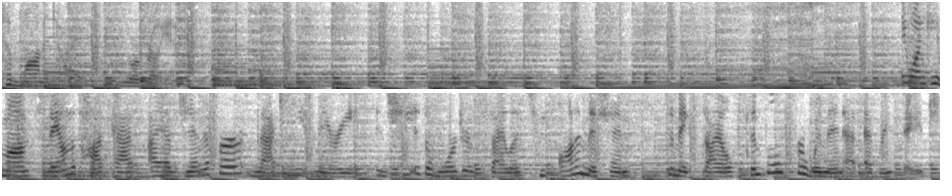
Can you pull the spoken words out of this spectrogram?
to monetize your brilliance. 1K Moms, today on the podcast I have Jennifer Mackey Mary, and she is a wardrobe stylist who's on a mission to make style simple for women at every stage.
